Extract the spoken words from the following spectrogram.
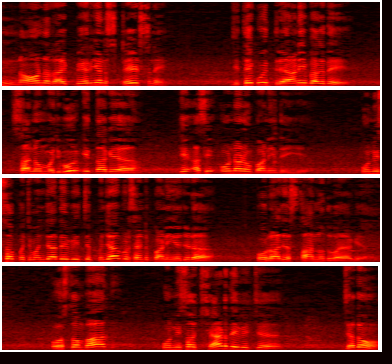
ਨਾਨ ਰਾਈਪੇਰੀਅਨ ਸਟੇਟਸ ਨੇ, ਜਿੱਥੇ ਕੋਈ ਦਰਿਆ ਨਹੀਂ ਵਗਦੇ, ਸਾਨੂੰ ਮਜਬੂਰ ਕੀਤਾ ਗਿਆ ਕਿ ਅਸੀਂ ਉਹਨਾਂ ਨੂੰ ਪਾਣੀ ਦੇਈਏ। 1955 ਦੇ ਵਿੱਚ 50% ਪਾਣੀ ਹੈ ਜਿਹੜਾ ਉਹ ਰਾਜਸਥਾਨ ਨੂੰ ਦਵਾਇਆ ਗਿਆ। ਉਸ ਤੋਂ ਬਾਅਦ 1966 ਦੇ ਵਿੱਚ ਜਦੋਂ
